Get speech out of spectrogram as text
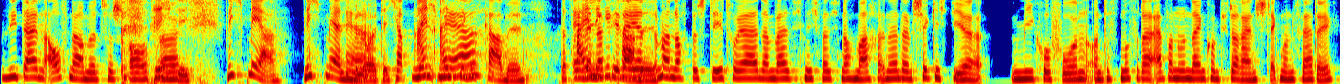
sieht dein Aufnahmetisch aus. da. Richtig. Nicht mehr. Nicht mehr, liebe Ja. Leute. Ich habe ein mehr? einziges Kabel. Das Ey, wenn der heilige Fehler Kabel. jetzt immer noch besteht, Toja, dann weiß ich nicht, was ich noch mache. Ne? Dann schicke ich dir Mikrofon und das musst du dann einfach nur in deinen Computer reinstecken und fertig.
